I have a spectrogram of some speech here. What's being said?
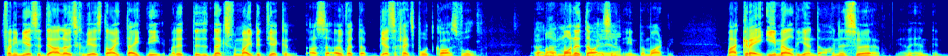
van die meeste downloads gewees daai tyd nie, maar dit dit het niks vir my beteken as 'n ou wat 'n besigheidspodcast wil uh, monetize Ja, ja. en en bemark nie. Maar ek kry e-mail die een dag en is so en en, en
